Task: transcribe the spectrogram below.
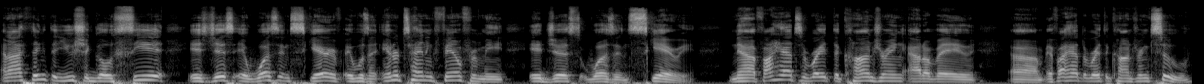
And I think that you should go see it. It's just, it wasn't scary. It was an entertaining film for me. It just wasn't scary. Now, if I had to rate The Conjuring out of a, um, if I had to rate The Conjuring 2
